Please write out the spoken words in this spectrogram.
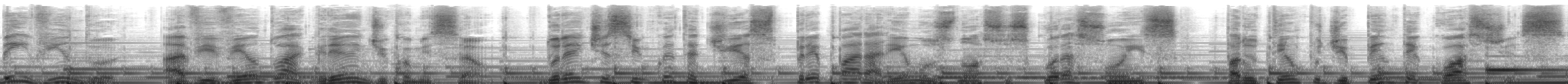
Bem-vindo a Vivendo a Grande Comissão. Durante 50 dias prepararemos nossos corações para o tempo de Pentecostes.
